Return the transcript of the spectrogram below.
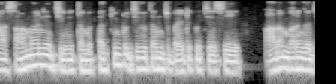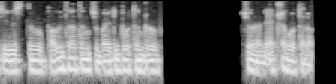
ఆ సామాన్య జీవితం తగ్గింపు జీవితం నుంచి బయటకు వచ్చేసి ఆడంబరంగా జీవిస్తూ పవిత్రత నుంచి బయటకు పోతుండ్రు. చూడండి ఎట్లా పోతారో.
